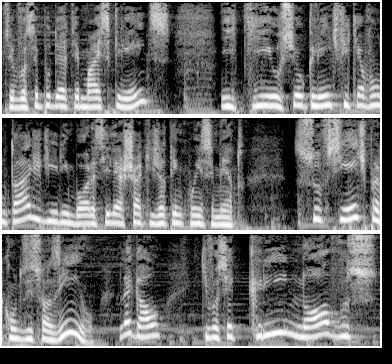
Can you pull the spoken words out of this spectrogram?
Se você puder ter mais clientes e que o seu cliente fique à vontade de ir embora se ele achar que já tem conhecimento suficiente para conduzir sozinho, legal. Que você crie novos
